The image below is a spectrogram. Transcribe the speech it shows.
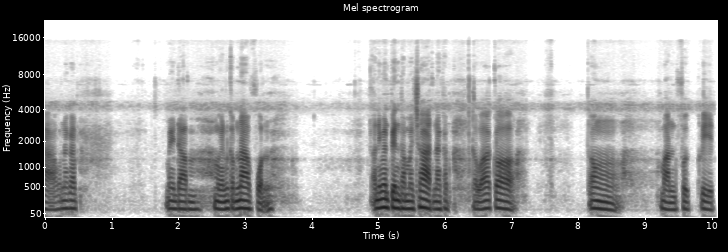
ขาวนะครับ ไม่ดำเหมือนกับหน้าฝน อันนี้มันเป็นธรรมชาตินะครับ แต่ว่าก็ต้องหมั่นฝึกกรีด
